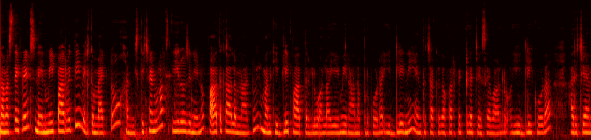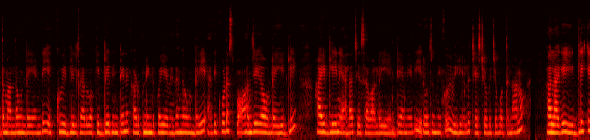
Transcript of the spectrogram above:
నమస్తే ఫ్రెండ్స్ నేను మీ Parvati. Welcome back to Hanvi's kitchen and blogs ఈరోజు నేను పాతకాలం నాటు మనకి ఇడ్లీ పాత్రలు అలా ఏమీ రానప్పుడు కూడా ఇడ్లీని ఎంత చక్కగా పర్ఫెక్ట్గా చేసేవాళ్ళు. ఈ ఇడ్లీ కూడా అరిచేంత మందం ఉండేయండి. ఎక్కువ ఇడ్లీలు కాదు ఒక ఇడ్లీ తింటేనే కడుపు నిండిపోయే విధంగా ఉండేవి అది కూడా స్పాంజీగా ఉండే ఇడ్లీ. ఆ ఇడ్లీని ఎలా చేసేవాళ్ళు ఏంటి అనేది ఈరోజు మీకు వీడియోలో చేసి చూపించబోతున్నాను. అలాగే ఇడ్లీకి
